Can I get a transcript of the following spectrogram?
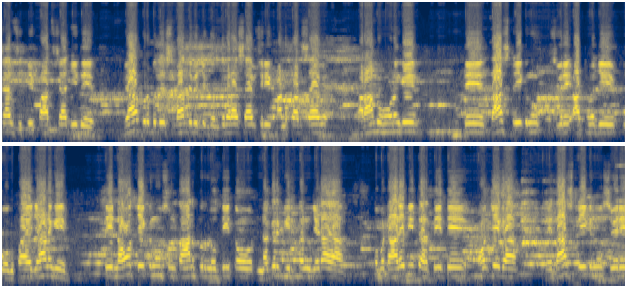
ਸਾਹਿਬ ਸੱਚੇ ਪਾਤਸ਼ਾਹ ਜੀ ਦੇ ਵਿਆਹ ਪੁਰਬ ਦੇ ਸੰਬੰਧ ਵਿੱਚ ਗੁਰਦੁਆਰਾ ਸਾਹਿਬ ਸ੍ਰੀ ਅਖੰਡ ਪਾਠ ਸਾਹਿਬ ਆਰੰਭ ਹੋਣਗੇ ਤੇ 10 ਤਰੀਕ ਨੂੰ ਸਵੇਰੇ 8 ਵਜੇ ਭੋਗ ਪਾਏ ਜਾਣਗੇ। ਤੇ 9 ਤਰੀਕ ਨੂੰ ਸੁਲਤਾਨਪੁਰ ਲੋਧੀ ਤੋਂ ਨਗਰ ਕੀਰਤਨ ਜਿਹੜਾ ਆ, ਉਹ ਬਟਾਲੇ ਦੀ ਧਰਤੀ ਤੇ ਪਹੁੰਚੇਗਾ ਤੇ 10 ਤਰੀਕ ਨੂੰ ਸਵੇਰੇ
